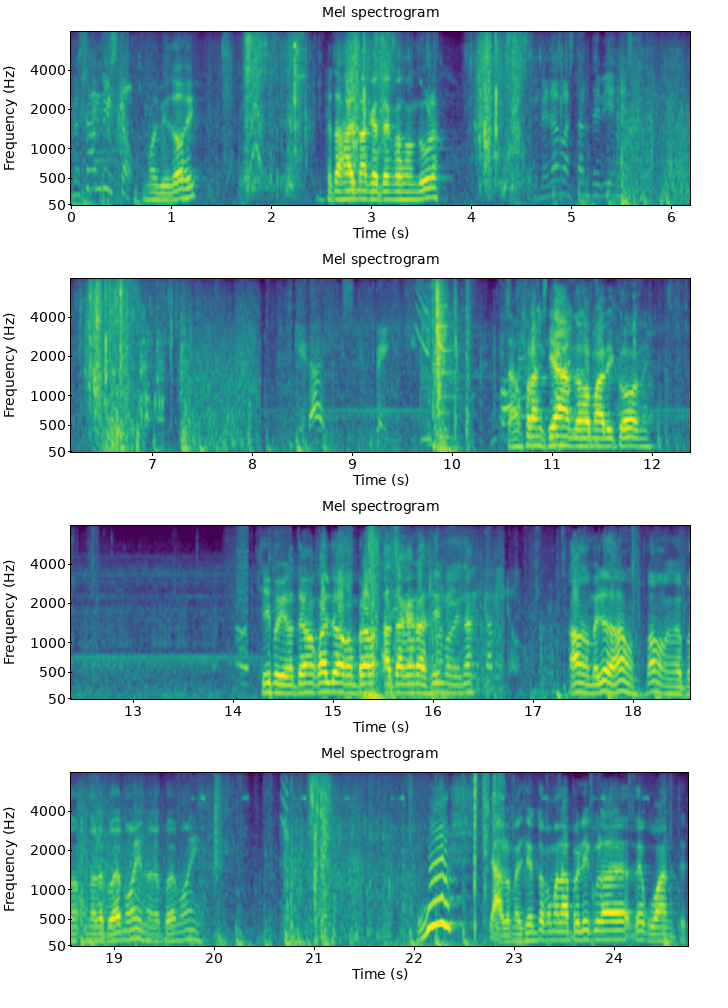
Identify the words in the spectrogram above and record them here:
Nos han visto. Me olvidó, ¿sí? Estas armas que tengo son duras. Me da bastante bien esto. Quedáis 20. Están franqueando esos maricones. Sí, pero yo no tengo cuarto para comprar ataques racismo ni nada. Vamos, me ayuda, vamos, vamos, no, no le podemos ir, no le podemos ir. Ush, ya lo me siento como en la película de, de Wanted.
